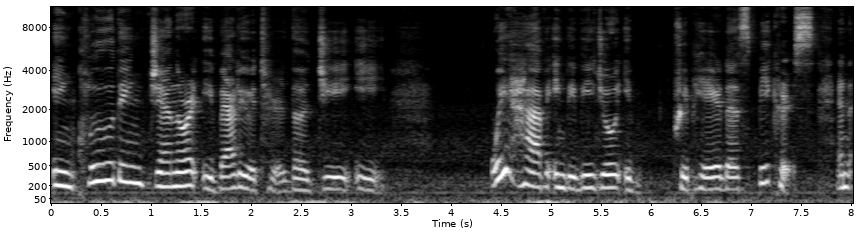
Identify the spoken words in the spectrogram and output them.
including general evaluator, the GE. We have individual e- the speakers, and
